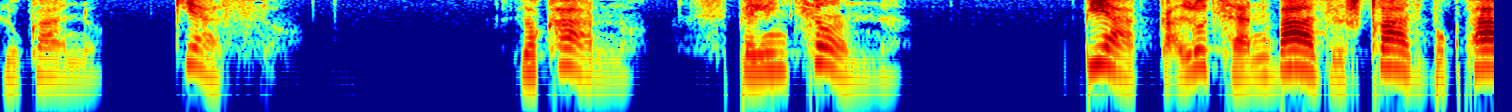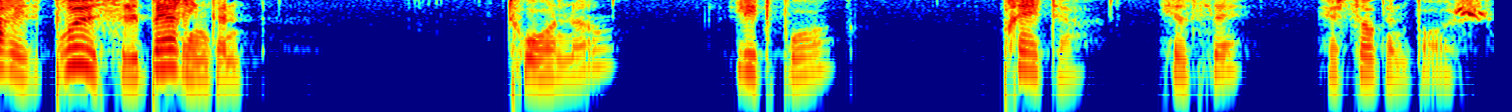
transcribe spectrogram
Lugano, Chiasso, Locarno, Bellinzona, Biacca, Luzern, Basel, Straßburg, Paris, Brüssel, Beringen, Turnau, Lidburg, Breda, Hilse, Herzogenbosch,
